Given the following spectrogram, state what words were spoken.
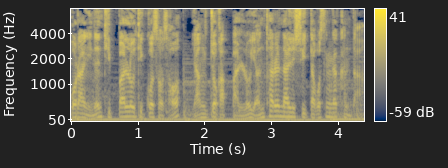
호랑이는 뒷발로 딛고 서서 양쪽 앞발로 연타를 날릴 수 있다고 생각한다.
